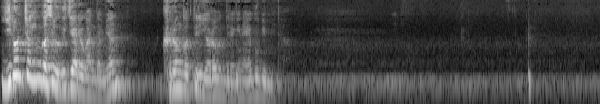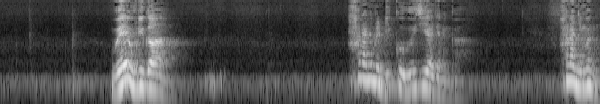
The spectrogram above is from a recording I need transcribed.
이론적인 것을 의지하려고 한다면 그런 것들이 여러분들에게는 애굽입니다. 왜 우리가 하나님을 믿고 의지해야 되는가? 하나님은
